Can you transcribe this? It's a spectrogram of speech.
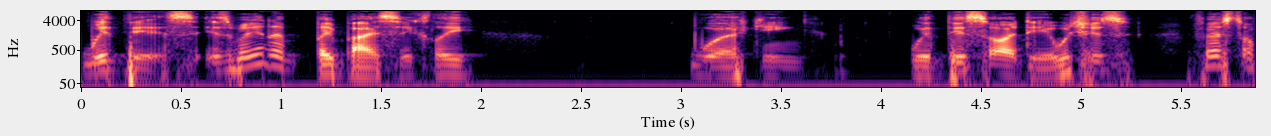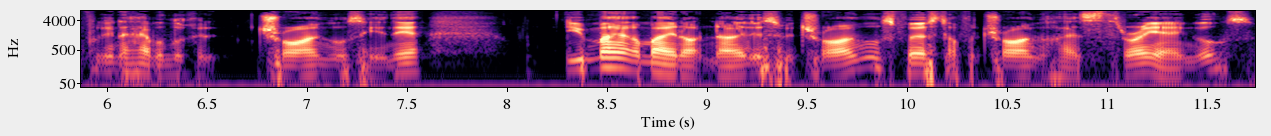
with this is we're going to be basically working with this idea, which is First off, we're going to have a look at triangles here. Now, you may or may not know this with triangles. First off, a triangle has three angles,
